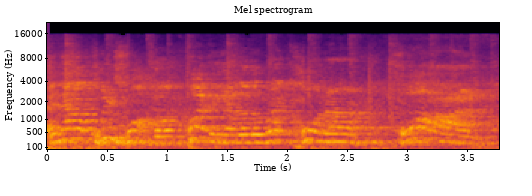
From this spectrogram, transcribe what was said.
And now please welcome fighting out of the red corner, Juan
